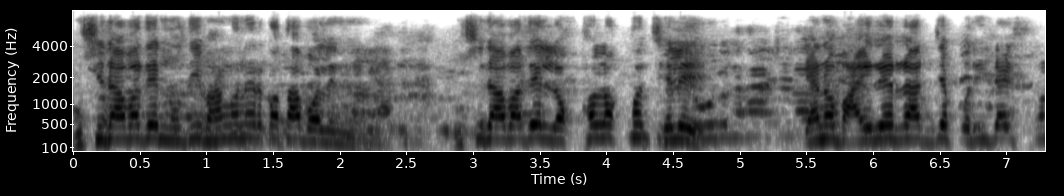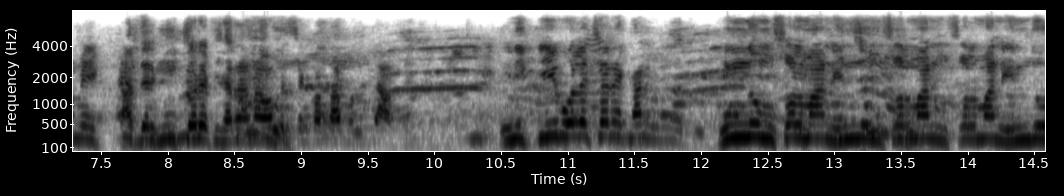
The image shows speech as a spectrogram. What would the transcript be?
মুর্শিদাবাদের নদী ভাঙনের কথা বলেননি। মুর্শিদাবাদের লক্ষ লক্ষ ছেলে কেন বাইরের রাজ্যে পরিযায়ী শ্রমিক, তাদের কি করে ফেরানো হবে সে কথা বলতে আসেন। তিনি কি বলেছেন এখানে? হিন্দু, মুসলমান হিন্দু, মুসলমান মুসলমান, হিন্দু।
